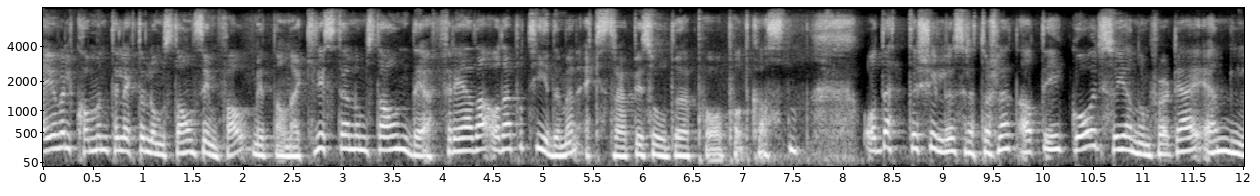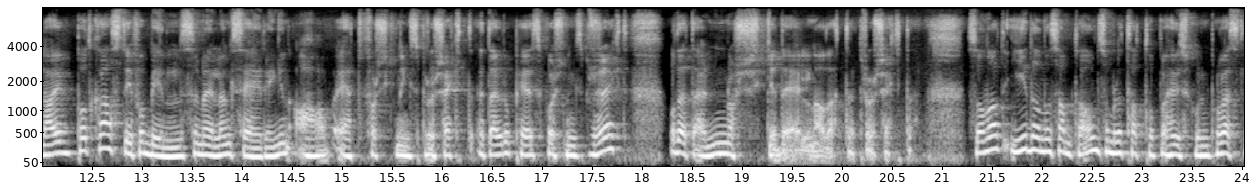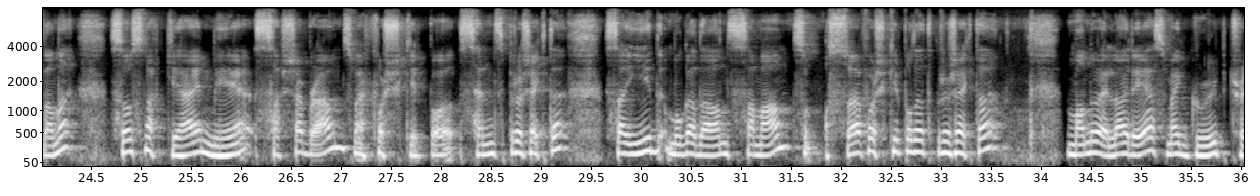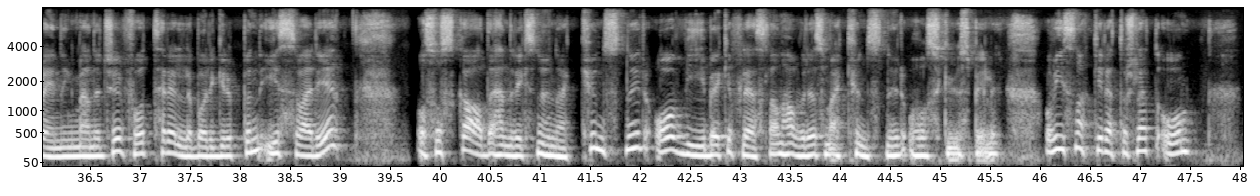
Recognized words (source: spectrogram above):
Hei og velkommen til Lektor Lomsdalens innfall. Mitt navn er Kristian Lomsdalen. Det er fredag, og det er på tide med en ekstra episode på podkasten. Og dette skyldes rett og slett at i går så gjennomførte jeg en livepodkast i forbindelse med lanseringen av et forskningsprosjekt. Et europeisk forskningsprosjekt, og dette er den norske delen av dette prosjektet. Sånn at i denne samtalen som ble tatt opp på Høgskolen på Vestlandet, så snakker jeg med Sasha Brown, som er forsker på SENS-prosjektet. Saeed Mogadan Saman, som også er forsker på dette prosjektet. Manuela Re, som er Group Training Manager for Trelleborg-gruppen i Sverige. Også Skade Henriksen, hun er kunstner, og Vibeke Flesland Havre, som er kunstner og skuespiller. Og vi snakker rett og slett om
